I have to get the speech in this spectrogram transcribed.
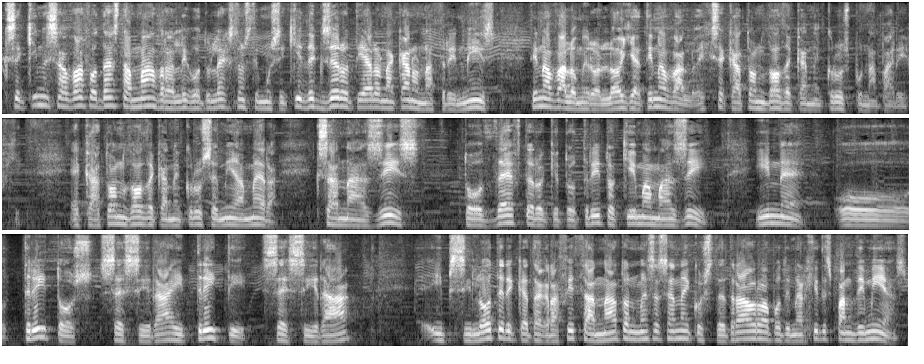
ξεκίνησα βάφοντας τα μαύρα λίγο τουλάχιστον στη μουσική, δεν ξέρω τι άλλο να κάνω, να θρηνείς, τι να βάλω μυρολόγια, τι να βάλω. Έχεις 112 νεκρούς που να παρήφχει. 112 νεκρούς σε μία μέρα. Ξαναζείς το δεύτερο και το τρίτο κύμα μαζί. Είναι ο τρίτος σε σειρά, η τρίτη σε σειρά η υψηλότερη καταγραφή θανάτων μέσα σε ένα 24ωρο από την αρχή της πανδημίας.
